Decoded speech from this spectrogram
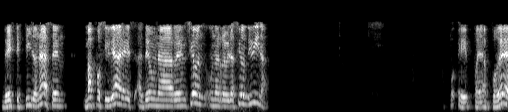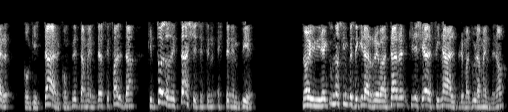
de este estilo nacen, más posibilidades a tener una redención, una revelación divina. Eh, para poder conquistar completamente hace falta que todos los detalles estén, estén en pie. ¿no? Y directo, uno siempre se quiere arrebatar, quiere llegar al final prematuramente, ¿no?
